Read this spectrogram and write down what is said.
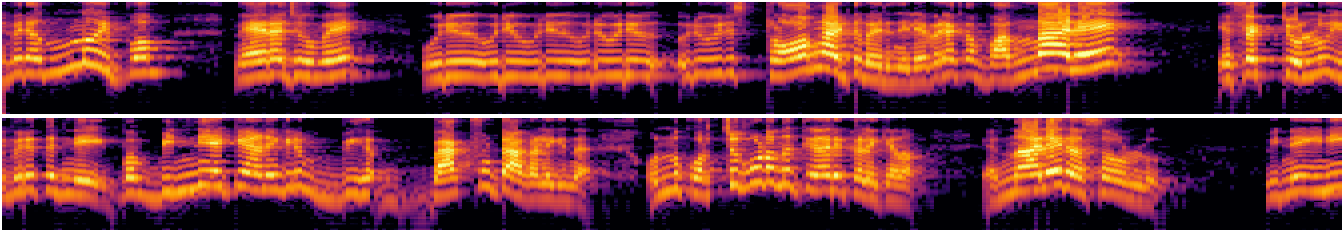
ഇവരൊന്നും ഇപ്പം നേരെ ചൊവ്വേ ഒരു ഒരു ഒരു ഒരു ഒരു ഒരു ഒരു സ്ട്രോങ് ആയിട്ട് വരുന്നില്ല. ഇവരൊക്കെ വന്നാലേ എഫക്റ്റ് ഉള്ളൂ. ഇവരൊക്കെ ഇപ്പം ബിന്നിയൊക്കെ ആണെങ്കിലും ബാക്ക് ഫുട്ടാണ് കളിക്കുന്നത്. ഒന്ന് കുറച്ചും കൂടെ ഒന്ന് കയറി കളിക്കണം. എന്നാലേ രസമുള്ളൂ. പിന്നെ ഇനി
